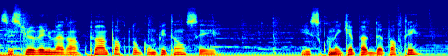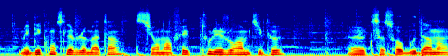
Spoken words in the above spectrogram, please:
C'est se lever le matin, peu importe nos compétences et, et ce qu'on est capable d'apporter. Mais dès qu'on se lève le matin, si on en fait tous les jours un petit peu, euh, que ce soit au bout d'un an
